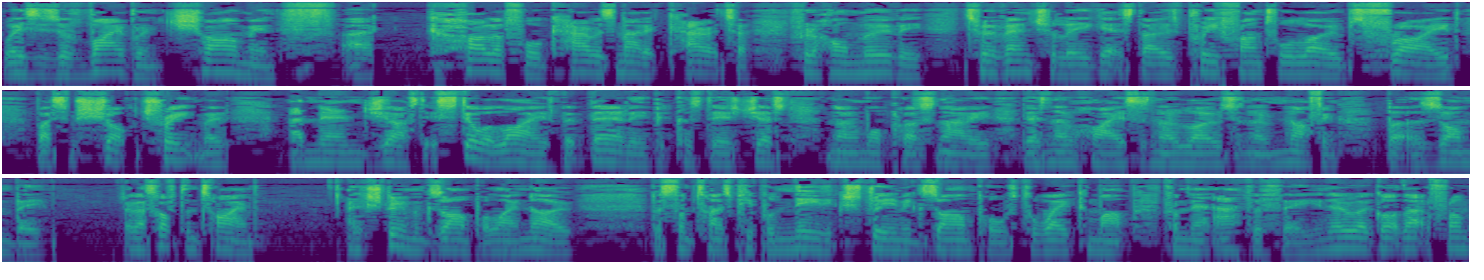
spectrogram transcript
where he's a vibrant, charming, uh, colourful, charismatic character for the whole movie to eventually gets those prefrontal lobes fried by some shock treatment and then just it's still alive but barely because there's just no more personality. There's no highs, there's no lows, there's no nothing but a zombie. And that's oftentimes an extreme example, I know, but sometimes people need extreme examples to wake them up from their apathy. You know where I got that from?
